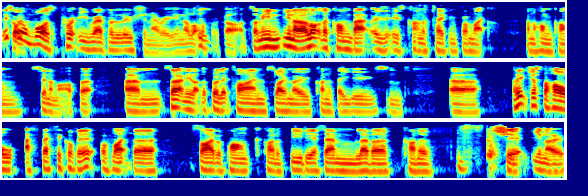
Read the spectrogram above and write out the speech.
This Go on. film was pretty revolutionary in a lot of Mm. regards. I mean, you know, a lot of the combat is, is kind of taken from like kind of Hong Kong cinema, but um, certainly like the bullet time, slow mo kind of they use, and uh, I think just the whole aesthetic of it, of like the cyberpunk kind of BDSM leather kind of shit, you know,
